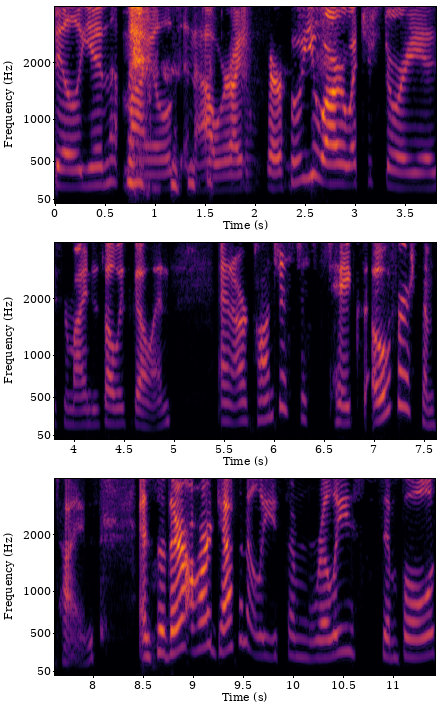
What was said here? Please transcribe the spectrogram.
billion miles an hour. I don't care who you are, what your story is, your mind is always going. And our conscious just takes over sometimes. And so there are definitely some really simple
